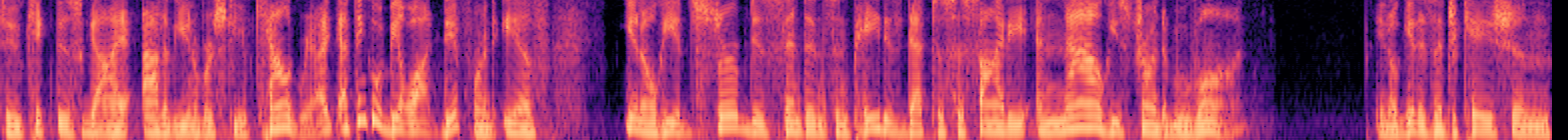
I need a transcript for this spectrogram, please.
to kick this guy out of the University of Calgary. I, I think it would be a lot different if, you know, he had served his sentence and paid his debt to society, and now he's trying to move on you know, get his education,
